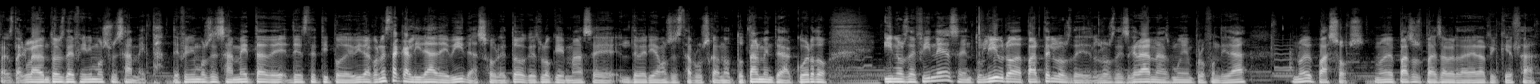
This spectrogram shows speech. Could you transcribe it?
Está claro, entonces definimos esa meta, definimos esa meta de, este tipo de vida, con esta calidad de vida, sobre todo, que es lo que más deberíamos estar buscando. Totalmente de acuerdo. Y nos defines en tu libro, aparte los, los desgranas muy en profundidad, Nueve pasos, nueve pasos para esa verdadera riqueza.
